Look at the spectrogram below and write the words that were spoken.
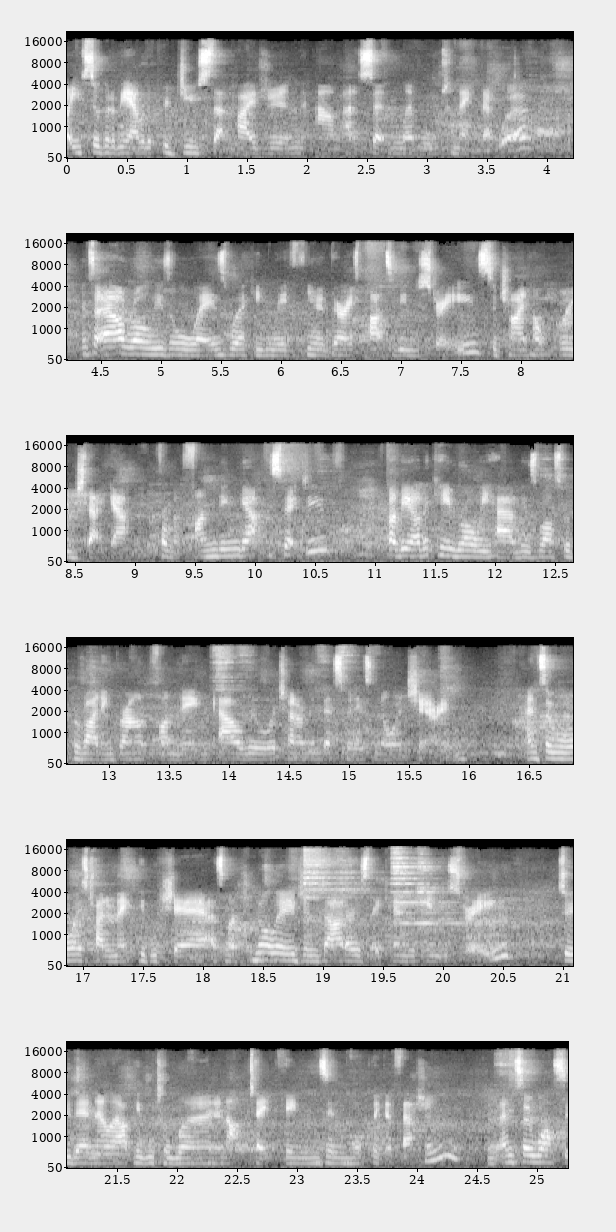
but you've still got to be able to produce that hydrogen um, at a certain level to make that work. And so our role is always working with you know various parts of industries to try and help bridge that gap from a funding gap perspective. But the other key role we have is whilst we're providing grant funding, our real return on investment is knowledge sharing. And so we'll always try to make people share as much knowledge and data as they can with industry to then allow people to learn and uptake things in a more quicker fashion. And so whilst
